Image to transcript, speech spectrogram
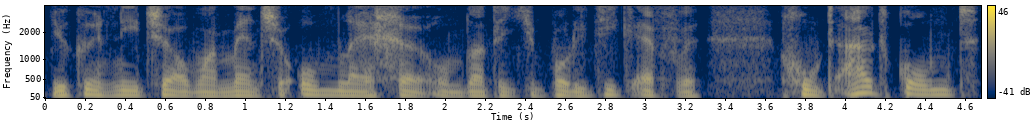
Je kunt niet zomaar mensen omleggen omdat het je politiek even goed uitkomt.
